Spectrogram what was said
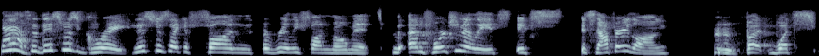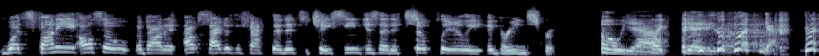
Yeah. So this was great. This was like a fun, a really fun moment. Unfortunately, it's it's it's not very long. Mm-mm. But what's what's funny also about it, outside of the fact that it's a chase scene, is that it's so clearly a green screen. Oh yeah. Like yeah, yeah, yeah. like, yeah. like,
